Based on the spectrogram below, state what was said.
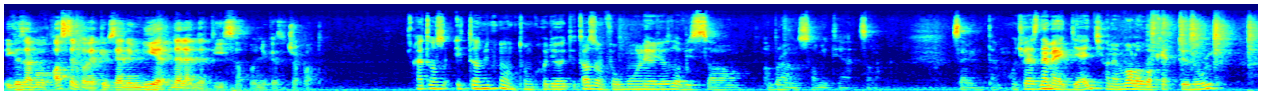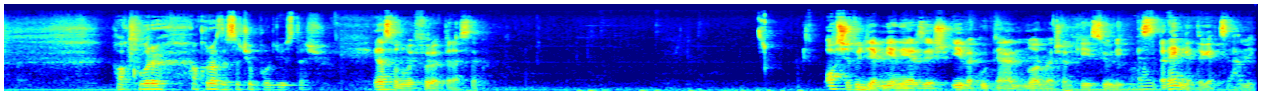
Igazából azt nem tudom elképzelni, hogy miért ne lenne 10 hat mondjuk ez a csapat. Hát az, itt amit mondtunk, hogy itt azon fog múlni, hogy az vissza a, a Browns, amit játszanak. Szerintem. Hogyha ez nem egy-egy, hanem valóban 2-0, akkor, akkor az lesz a csoportgyőztes. Én azt mondom, hogy fölötte lesznek. Azt se tudják, milyen érzés évek után normálisan készülni. Ez rengeteget számít.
